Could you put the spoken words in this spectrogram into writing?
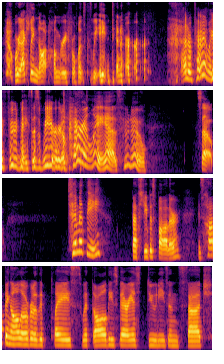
We're actually not hungry for once because we ate dinner. and apparently, food makes us weird. Apparently, yes. Who knew? So, Timothy, Bathsheba's father, is hopping all over the place with all these various duties and such.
